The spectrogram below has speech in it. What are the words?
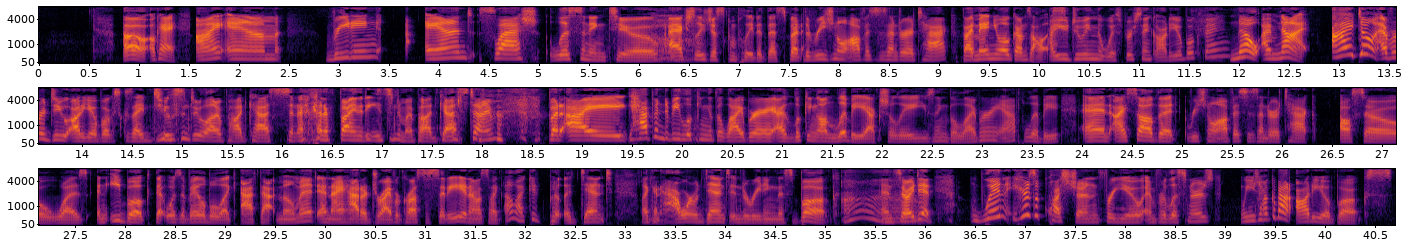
Oh, okay. I am reading and slash listening to i actually just completed this but the regional office is under attack by manuel gonzales. Are you doing the Whispersync audiobook thing? no i'm not. I don't ever do audiobooks because i do listen to a lot of podcasts and i kind of find that it eats into my podcast time. But i happened to be looking at the library i'm looking on libby actually using the library app libby and i saw that regional office is under attack also was an ebook that was available like at that moment and I had to drive across the city and I was like, "Oh, I could put a dent, like an hour dent into reading this book." And so I ah. did. When here's a question for you and for listeners. When you talk about audiobooks,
